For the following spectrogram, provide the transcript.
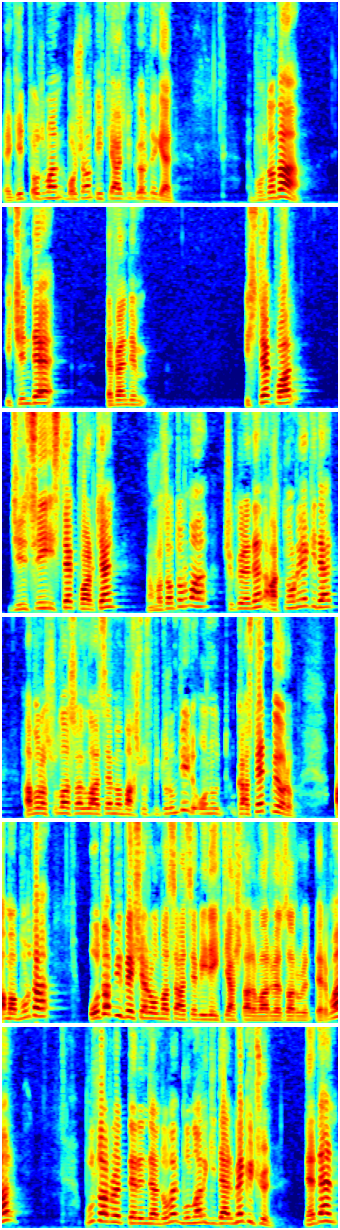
E git o zaman boşalt, ihtiyacını gör de gel. Burada da içinde efendim istek var, cinsi istek varken namaza durma. Çünkü neden? Aklın oraya gider. Ha bu Resulullah sallallahu aleyhi ve sellem'e mahsus bir durum değil. Onu kastetmiyorum. Ama burada o da bir beşer olması hasebiyle ihtiyaçları var ve zaruretleri var. Bu zaruretlerinden dolayı bunları gidermek için neden?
